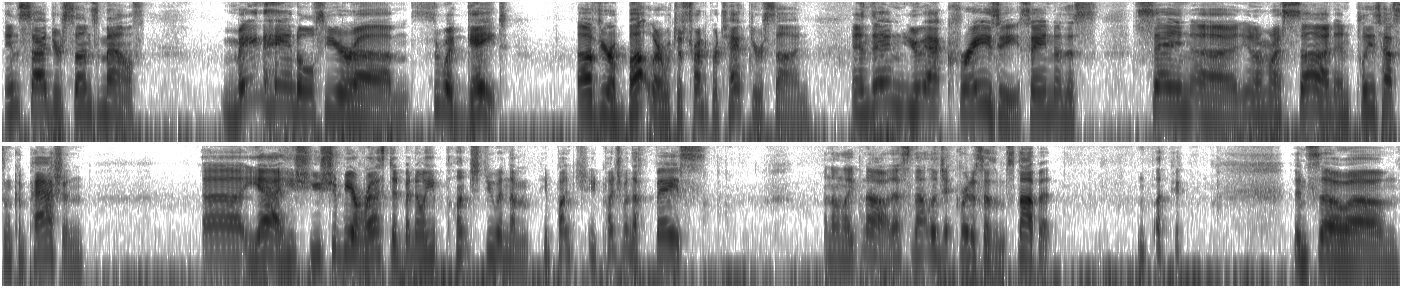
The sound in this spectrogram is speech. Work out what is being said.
inside your son's mouth, manhandles your um through a gate of your butler, which is trying to protect your son, and then you act crazy saying this saying, uh, you know, my son, and please have some compassion. Uh, yeah, he sh- you should be arrested, but no, he punched you in the he punched he punched him in the face, and I'm like, no, that's not legit criticism. Stop it. and so, um,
